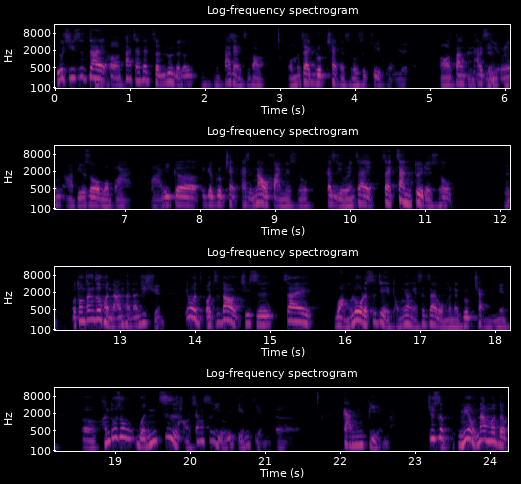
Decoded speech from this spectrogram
尤其是在呃大家在争论的时候，大家也知道我们在 group chat 的时候是最活跃的。然后当开始有人啊，比如说我把把一个一个 group chat 开始闹翻的时候，开始有人在在站队的时候，我通常都很难很难去选，因为我我知道其实，在网络的世界也同样也是在我们的 group chat 里面，呃，很多时候文字好像是有一点点的干瘪啊，就是没有那么的。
